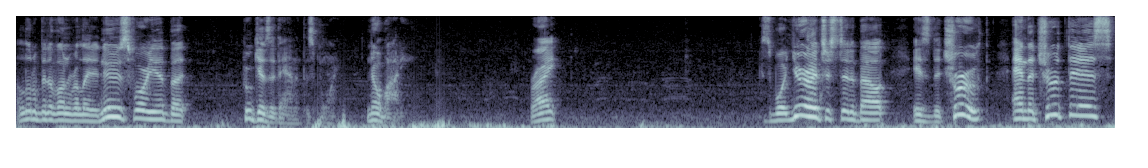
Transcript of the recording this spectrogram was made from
A little bit of unrelated news for you, but who gives a damn at this point? Nobody. Right? Because what you're interested about is the truth, and the truth is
